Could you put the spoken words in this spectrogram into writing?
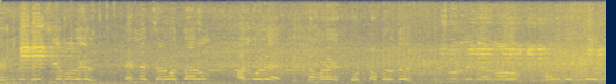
രണ്ട് ദേശീയപാതകൾ എൻ എച്ച് അറുപത്താറും അതുപോലെ നമ്മുടെ തൊട്ടപ്പുറത്ത് തൃശ്ശൂരിൽ നിന്ന് എറണാകുളം ഭാഗത്തേക്ക് പോകുന്ന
